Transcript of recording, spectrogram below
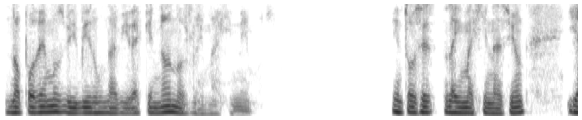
No podemos vivir una vida que no nos lo imaginemos. Entonces, la imaginación, y,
